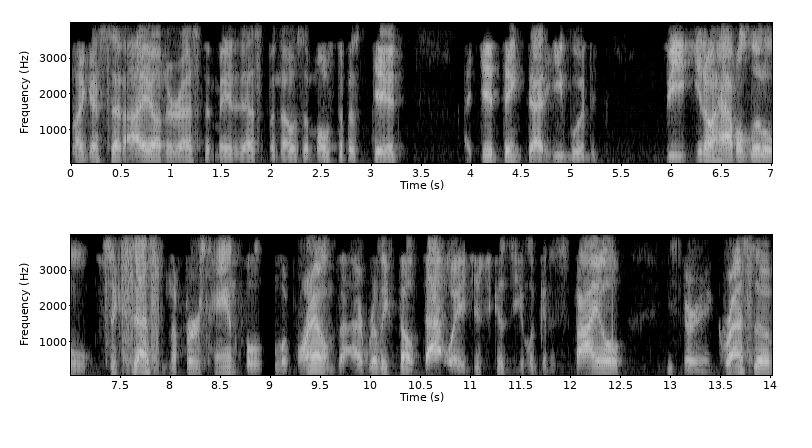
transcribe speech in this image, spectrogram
like I said, I underestimated Espinoza. Most of us did. I did think that he would be, you know, have a little success in the first handful of rounds. I really felt that way just because you look at his style. He's very aggressive.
